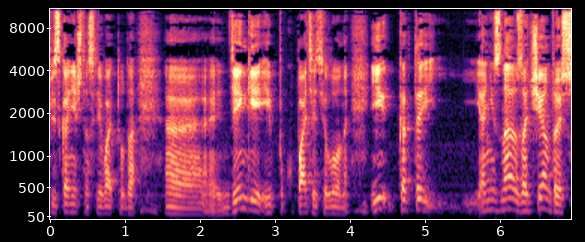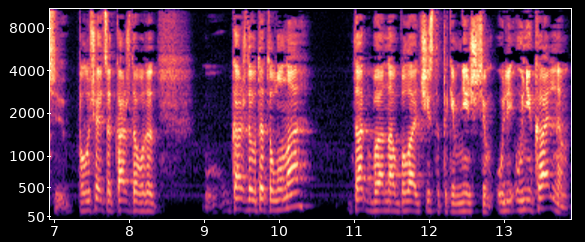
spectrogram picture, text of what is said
бесконечно сливать туда э, деньги и покупать эти луны. И как-то я не знаю зачем, то есть получается каждая вот, это, каждая вот эта луна, так бы она была чисто таким нечем уникальным,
